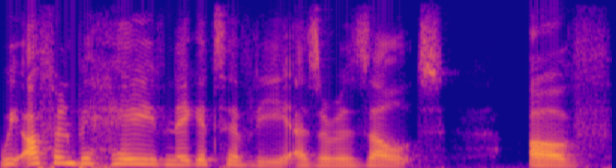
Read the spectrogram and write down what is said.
we often behave negatively as a result of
